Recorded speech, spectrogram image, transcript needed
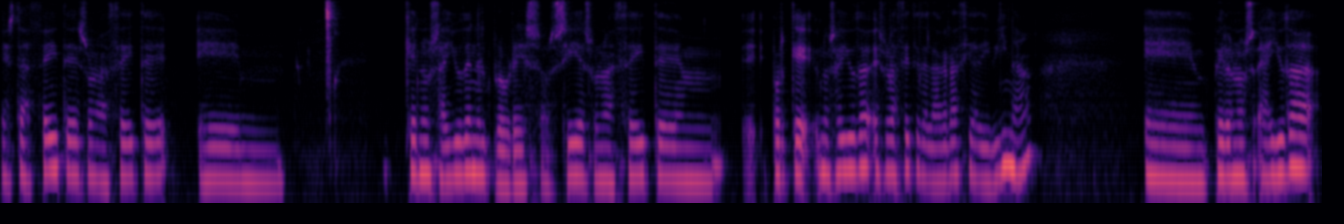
este aceite es un aceite em, que nos ayuda en el progreso, sí, es un aceite, em, eh, porque nos ayuda, es un aceite de la gracia divina, em, pero nos ayuda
